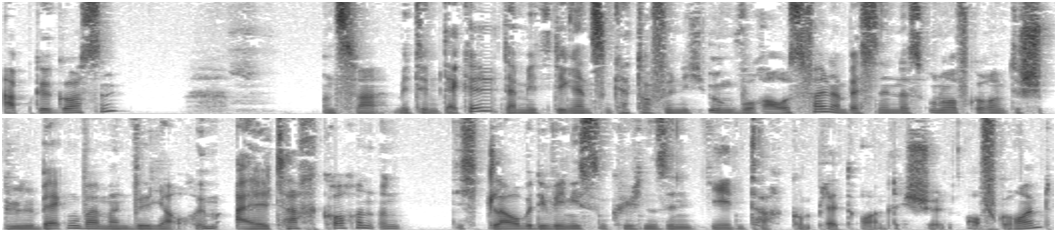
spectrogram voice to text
abgegossen und zwar mit dem Deckel, damit die ganzen Kartoffeln nicht irgendwo rausfallen, am besten in das unaufgeräumte Spülbecken, weil man will ja auch im Alltag kochen und ich glaube, die wenigsten Küchen sind jeden Tag komplett ordentlich schön aufgeräumt.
